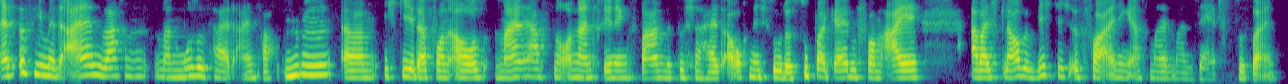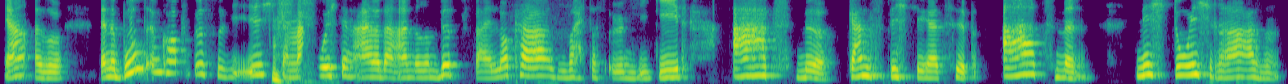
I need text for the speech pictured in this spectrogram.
es ist wie mit allen Sachen, man muss es halt einfach üben. Ähm, ich gehe davon aus, meine ersten Online-Trainings waren mit Sicherheit auch nicht so das Supergelbe vom Ei. Aber ich glaube, wichtig ist vor allen Dingen erstmal man selbst zu sein. Ja, also wenn du bunt im Kopf bist, so wie ich, dann mach ruhig den einen oder anderen Witz, sei locker, soweit das irgendwie geht. Atme, ganz wichtiger Tipp. Atmen, nicht durchrasen.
